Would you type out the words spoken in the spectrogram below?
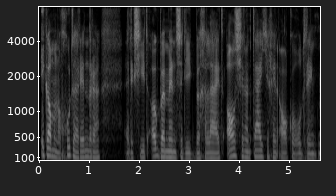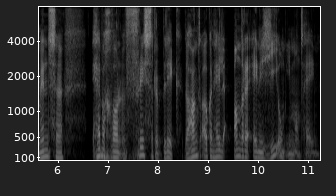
Ik kan me nog goed herinneren, en ik zie het ook bij mensen die ik begeleid, als je een tijdje geen alcohol drinkt, mensen hebben gewoon een frissere blik. Er hangt ook een hele andere energie om iemand heen.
